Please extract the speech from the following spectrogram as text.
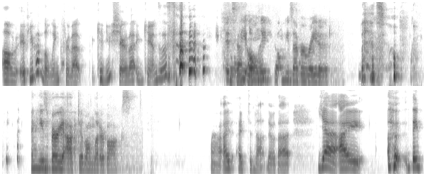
Um, if you have the link for that, can you share that in Kansas? it's Definitely. the only film he's ever rated, That's so funny. and he's very active on Letterboxd. Wow, I, I did not know that. Yeah, I they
